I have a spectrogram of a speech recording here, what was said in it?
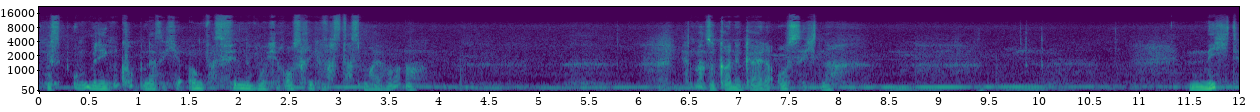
Ich muss unbedingt gucken, dass ich hier irgendwas finde, wo ich rauskriege, was das mal war. Hier hat man sogar eine geile Aussicht, ne? Nicht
